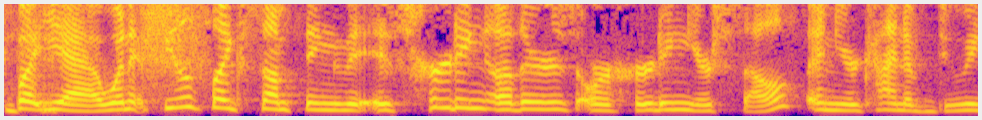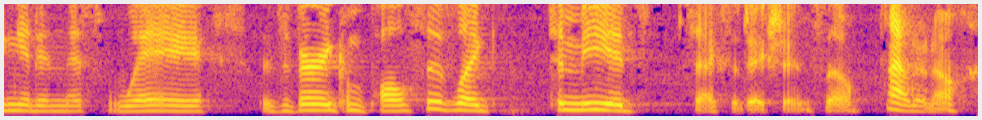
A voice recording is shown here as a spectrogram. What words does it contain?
but yeah, when it feels like something that is hurting others or hurting yourself and you're kind of doing it in this way that's very compulsive, like, to me, it's sex addiction. So I don't know.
